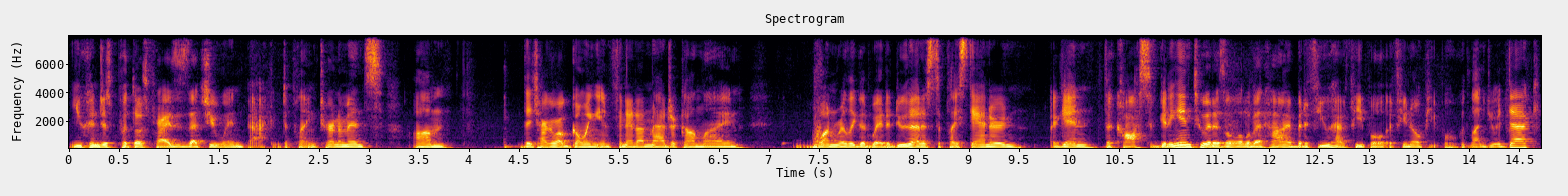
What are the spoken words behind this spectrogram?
you can just put those prizes that you win back into playing tournaments. Um, they talk about going infinite on Magic Online. One really good way to do that is to play standard. Again, the cost of getting into it is a little bit high, but if you have people, if you know people who could lend you a deck,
